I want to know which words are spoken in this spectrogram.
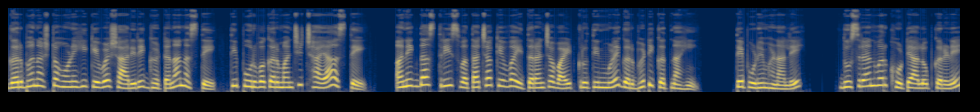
गर्भनष्ट होणे ही केवळ शारीरिक घटना नसते ती पूर्वकर्मांची छाया असते. अनेकदा स्त्री स्वतःच्या किंवा इतरांच्या वाईट कृतींमुळे गर्भ टिकत नाही. ते पुढे म्हणाले दुसऱ्यांवर खोटे आरोप करणे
